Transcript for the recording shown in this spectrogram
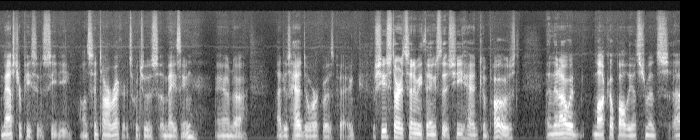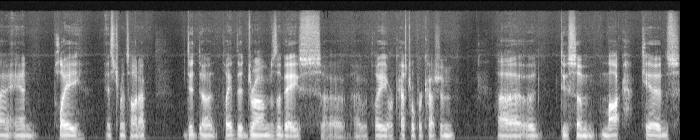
masterpieces CD on Centaur Records, which was amazing, and uh, I just had to work with Peg. She started sending me things that she had composed, and then I would mock up all the instruments uh, and play instruments on. I did uh, played the drums, the bass. Uh, I would play orchestral percussion. Uh, would do some mock kids,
